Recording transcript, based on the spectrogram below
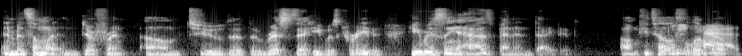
and been somewhat indifferent um, to the, the risks that he was created. He recently has been indicted. can you tell us he a little has,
